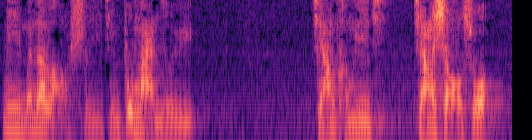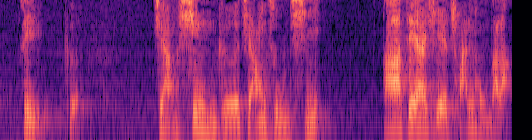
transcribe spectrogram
你们的老师已经不满足于讲孔乙己、讲小说这个讲性格、讲主题啊这样一些传统的了，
